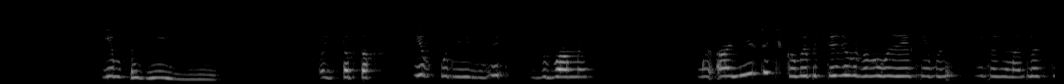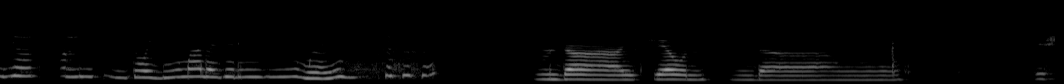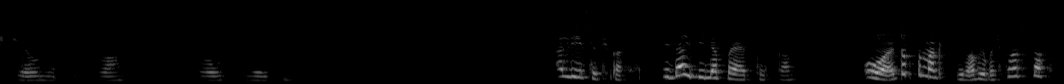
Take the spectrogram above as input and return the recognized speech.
Всім привіт. Ой, тобто, всім привіт. З вами ми Алісочка. Вибачте, що заговорю, як ніби відео знімаю. Просто я колись відео знімала, я не знімаю. Да, ще он, да. І ще одна тупа паучениця. Алісочка, сідай біля Петрика. Ой, тобто Максима, вибач, просто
